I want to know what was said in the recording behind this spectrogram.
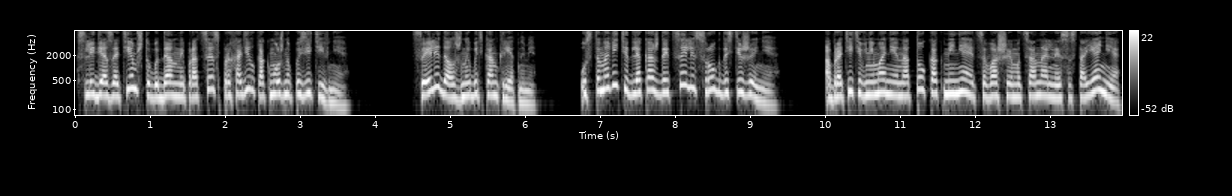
следя за тем, чтобы данный процесс проходил как можно позитивнее. Цели должны быть конкретными. Установите для каждой цели срок достижения. Обратите внимание на то, как меняется ваше эмоциональное состояние,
